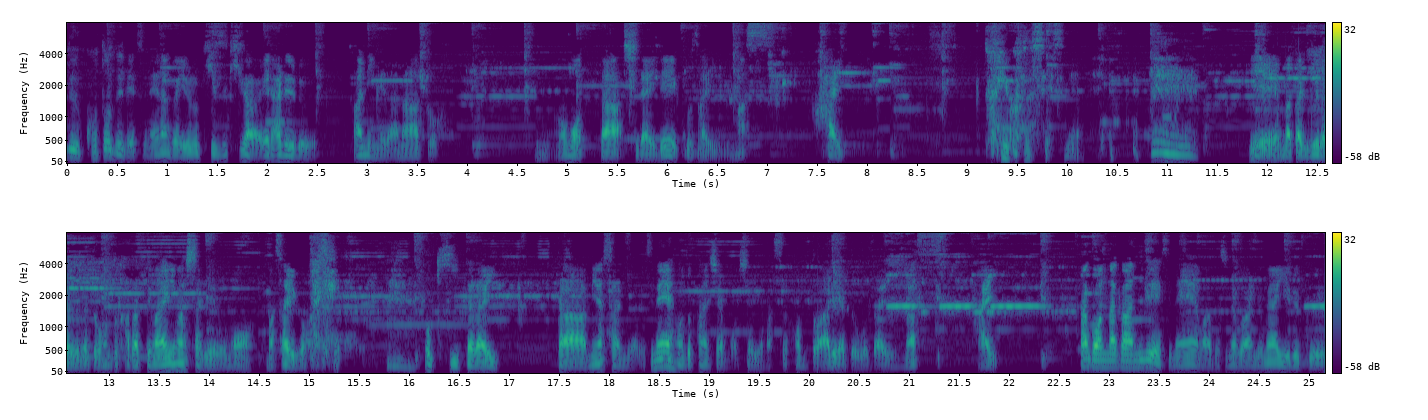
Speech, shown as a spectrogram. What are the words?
ることでですね、なんかいろいろ気づきが得られるアニメだなと思った次第でございます。はい。ということでですね。えー、またぐだぐだと本当語ってまいりましたけれども、まあ、最後まで お聞きいただいた皆さんにはですね、本当感謝申し上げます。本当ありがとうございます。はい。まあ、こんな感じでですね、まあ、私の番組はゆるく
